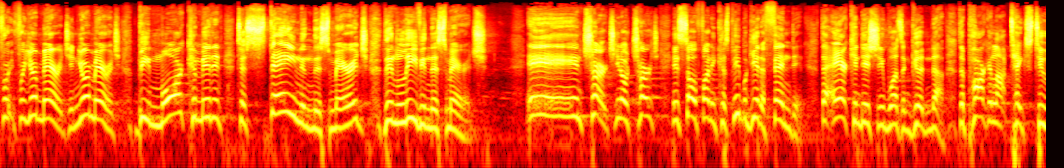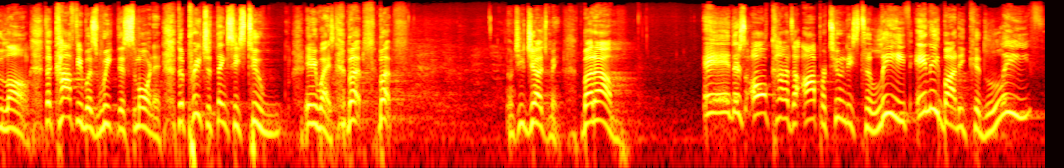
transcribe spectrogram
for, for your marriage. In your marriage, be more committed to staying in this marriage than leaving this marriage in church. You know, church is so funny because people get offended. The air conditioning wasn't good enough. The parking lot takes too long. The coffee was weak this morning. The preacher thinks he's too, anyways. But, but, don't you judge me. But, um, eh, there's all kinds of opportunities to leave. Anybody could leave,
